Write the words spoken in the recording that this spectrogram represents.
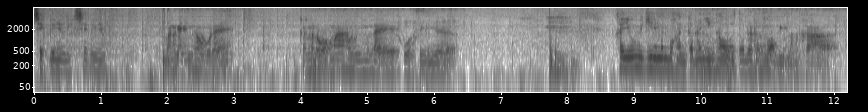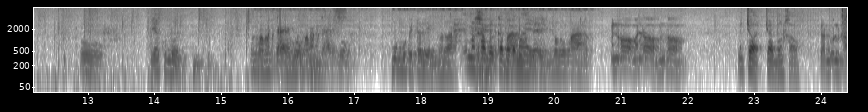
เช็คหรือยังนี่เช็คหรือยัง มันก็ยิงเข้ากูได้คันมันออกมาเขายิงมันได้โคตรฟรีเลยอะใครอยุเมื่อกี้นี่มันบ่หันกลับมายิงเฮาอะตัวรถทั้ทั้งงหคมวาดมบีดหลังคาโอ้ยังคุณหลุนมันมามันไกลวงมามันไกลวงวงมันเป็นตะเล่นมันวะมันขับรถกลับไปกลับมาอยู่ตะเล่นมันบ่มาหรอกมันอ้อมมันอ้อมมันอ้อมมันจอดจอดบนเขา จอดบนเขา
